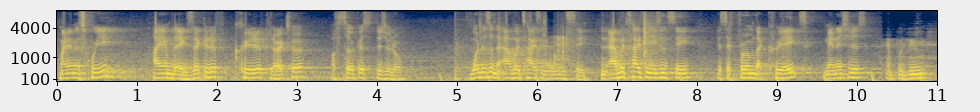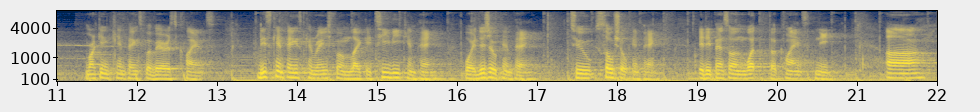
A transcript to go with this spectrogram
My name is Huy. I am the Executive Creative Director of Circus Digital. What is an advertising agency? An advertising agency is a firm that creates, manages, and produces marketing campaigns for various clients. These campaigns can range from like a TV campaign or a digital campaign to social campaign. It depends on what the clients need. Uh,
